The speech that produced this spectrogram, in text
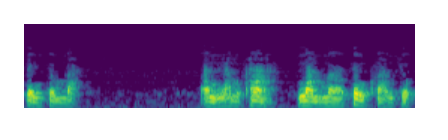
เป็นสมบัติ อันล้ำค่านำมาซึ่งความสุข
